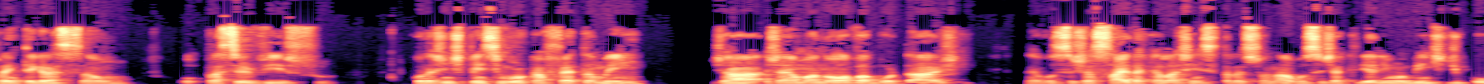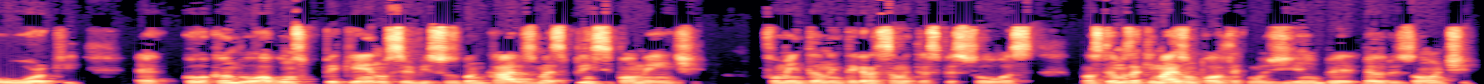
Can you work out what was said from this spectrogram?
para a integração, para serviço. Quando a gente pensa em Work Café também, já, já é uma nova abordagem. Né? Você já sai daquela agência tradicional, você já cria ali um ambiente de co-work, é, colocando alguns pequenos serviços bancários, mas principalmente fomentando a integração entre as pessoas. Nós temos aqui mais um polo de tecnologia em Belo Horizonte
